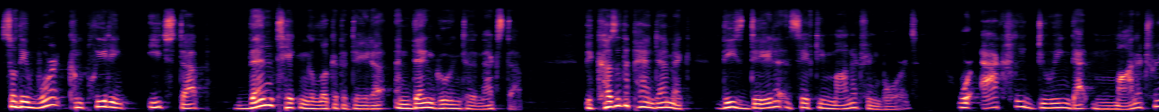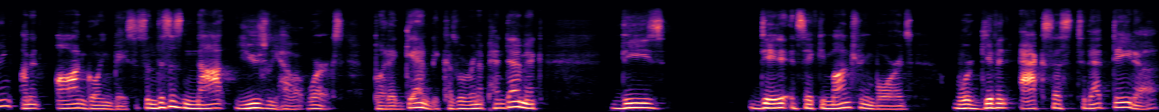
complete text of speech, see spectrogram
So they weren't completing each step, then taking a look at the data, and then going to the next step. Because of the pandemic, these data and safety monitoring boards were actually doing that monitoring on an ongoing basis. And this is not usually how it works. But again, because we're in a pandemic, these data and safety monitoring boards were given access to that data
